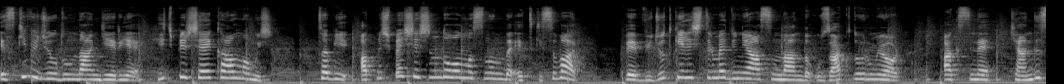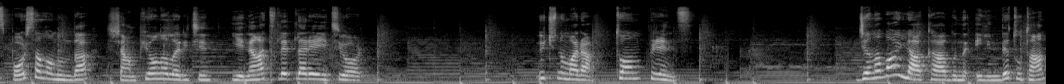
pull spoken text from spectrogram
Eski vücudundan geriye hiçbir şey kalmamış. Tabii 65 yaşında olmasının da etkisi var ve vücut geliştirme dünyasından da uzak durmuyor. Aksine kendi spor salonunda şampiyonalar için yeni atletler eğitiyor. 3 numara Tom Prince Canavar lakabını elinde tutan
